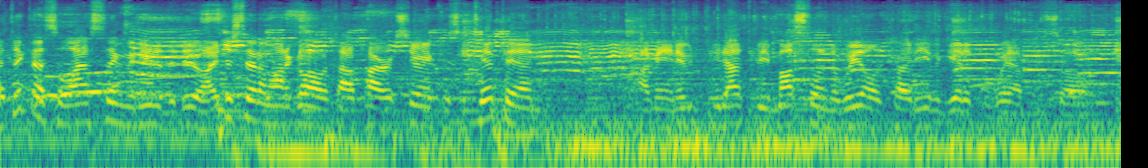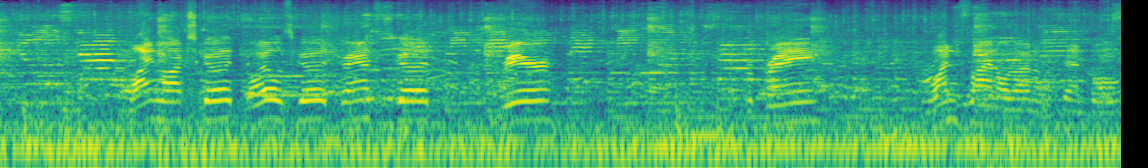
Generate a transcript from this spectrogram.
I think that's the last thing we needed to do. I just didn't want to go out without power steering because the tip in, I mean, it, you'd have to be muscling the wheel to try to even get it to whip. So line lock's good, oil's good, trans is good, rear, we're praying. One final run on the 10 bolt.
